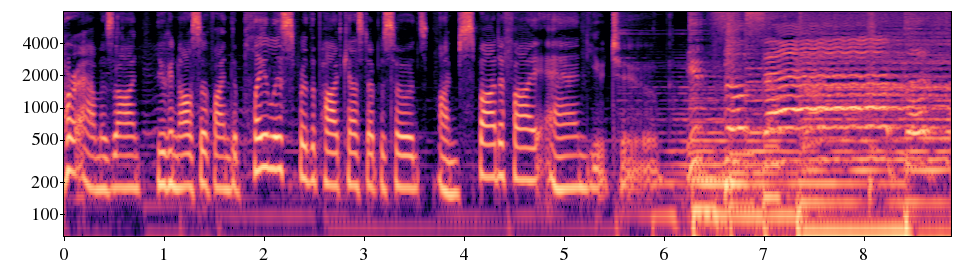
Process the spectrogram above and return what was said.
or Amazon. You can also find the playlists for the podcast episodes on Spotify and YouTube. It's so sad, but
